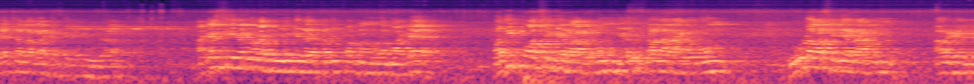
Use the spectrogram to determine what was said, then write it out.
பேச்சாளராக திகழ்கின்றார். அகஸ்தியர் உலகம் என்கிற பதிப்பகம் மூலமாக பதிப்பாசிரியராகவும் எழுத்தாளராகவும் நூலாசிரியராகவும் அவர்கள்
